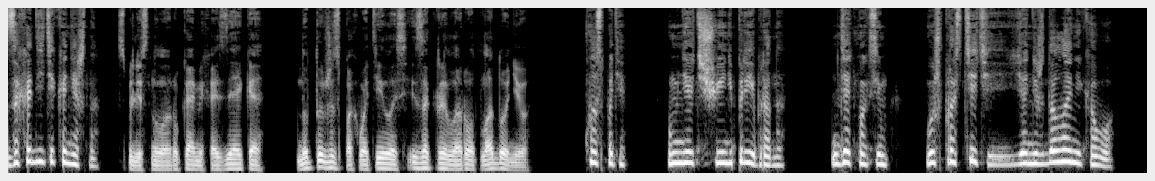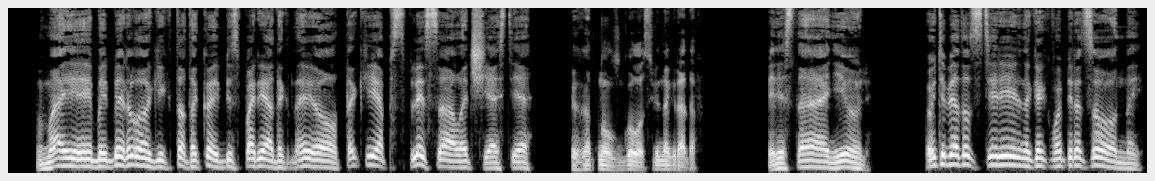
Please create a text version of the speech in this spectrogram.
Заходите, конечно», — сплеснула руками хозяйка, но тут же спохватилась и закрыла рот ладонью. «Господи, у меня еще и не прибрано. Дядь Максим, вы уж простите, я не ждала никого». «В моей бы берлоге кто такой беспорядок навел, так я б сплясал от счастья», — хохотнул с голос Виноградов. «Перестань, Юль. У тебя тут стерильно, как в операционной».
